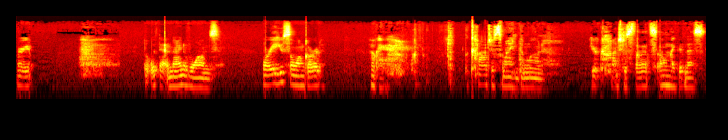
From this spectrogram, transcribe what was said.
right? But with that Nine of Wands, why are you so on guard? Okay. The conscious mind, the moon. Your conscious thoughts. Oh my goodness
